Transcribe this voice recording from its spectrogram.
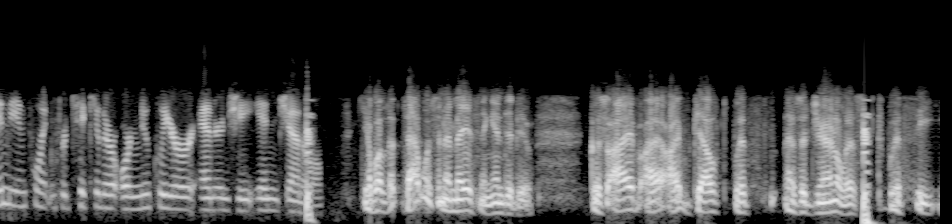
Indian Point in particular or nuclear energy in general? Yeah, well, that was an amazing interview because I've I, have i have dealt with as a journalist with the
